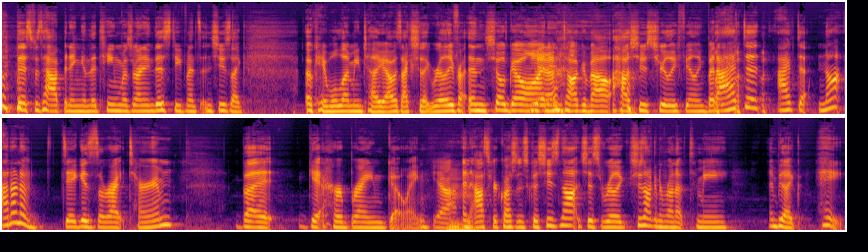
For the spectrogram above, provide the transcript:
this was happening and the team was running this defense? And she's like, okay, well, let me tell you, I was actually like really, fr-, and she'll go on Yeah. and talk about how she was truly feeling. But I have to, I have to not, I don't know, if dig is the right term, but get her brain going. Yeah. And ask her questions because she's not just really she's not gonna run up to me and be like, Hey,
